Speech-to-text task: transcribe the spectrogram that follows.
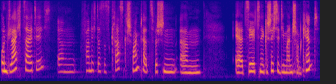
Und gleichzeitig ähm, fand ich, dass es krass geschwankt hat zwischen, ähm, er erzählt eine Geschichte, die man schon kennt,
